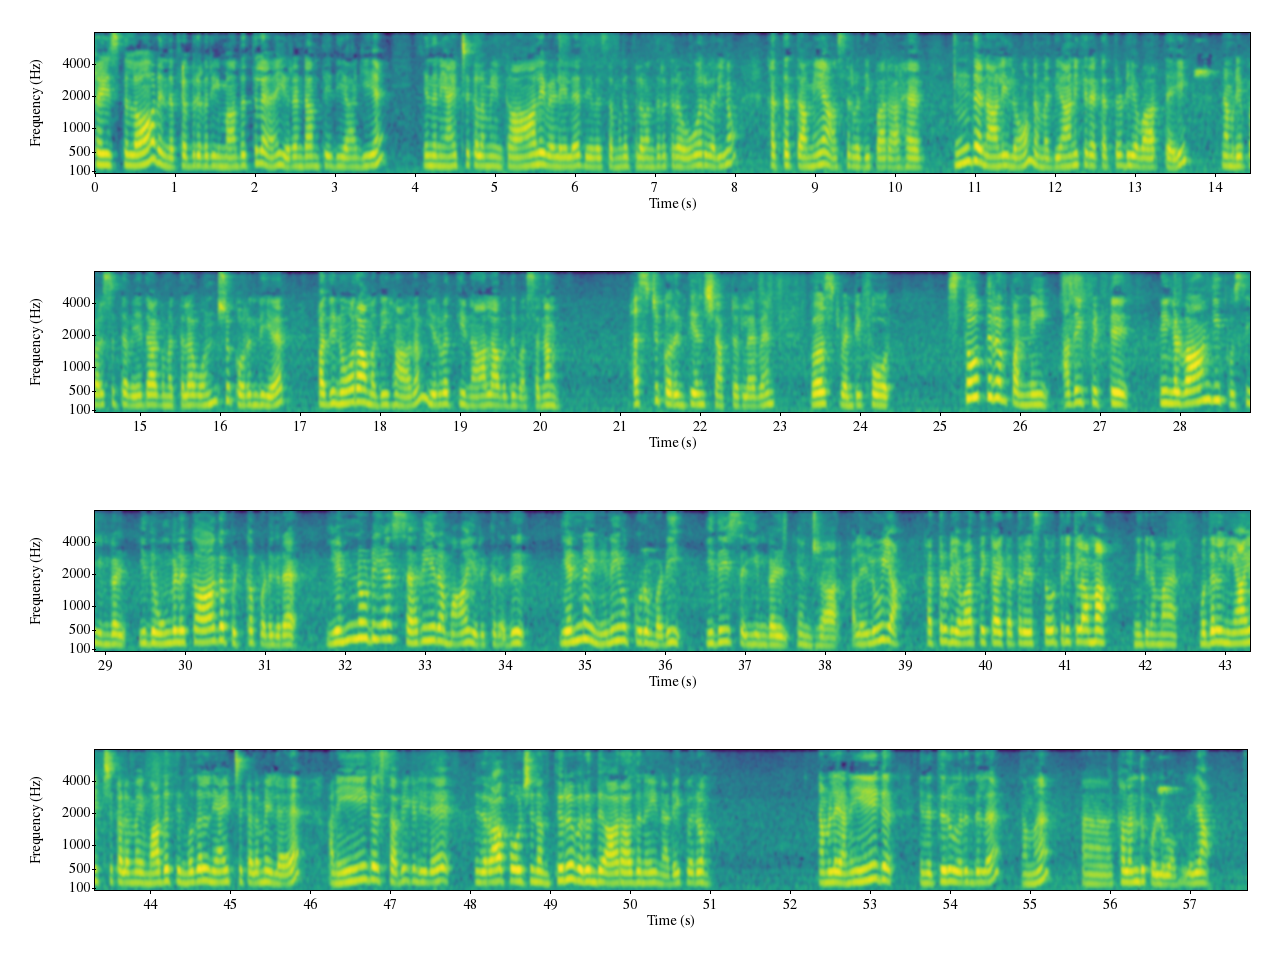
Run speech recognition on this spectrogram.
Price த Lord இந்த பிப்ரவரி மாதத்தில் இரண்டாம் தேதி ஆகிய இந்த ஞாயிற்றுக்கிழமையின் காலை வேளையில் தேவ சமூகத்தில் வந்திருக்கிற ஒவ்வொருவரையும் கத்தத்தாமே ஆசிர்வதிப்பாராக. இந்த நாளிலும் நம்ம தியானிக்கிற கத்தருடைய வார்த்தை நம்முடைய பரிசுத்த வேதாகமத்தில் ஒன்று கொருந்தியர் பதினோராம் அதிகாரம் இருபத்தி நாலாவது வசனம். First Corinthian chapter eleven verse twenty four ஸ்தோத்திரம் பண்ணி அதை பிட்டு நீங்கள் வாங்கி புசியுங்கள். இது உங்களுக்காக பிற்கப்படுகிற என்னுடைய சரீரமாயிருக்கிறது. என்னை நினைவு கூறும்படி இதை செய்யுங்கள் என்றார். அல்லேலூயா கத்தருடைய வார்த்தைக்காய் கத்தரையை ஸ்தோத்திரிக்கலாமா? இன்னைக்கு நம்ம முதல் ஞாயிற்றுக்கிழமை மாதத்தின் முதல் ஞாயிற்றுக்கிழமையில அநேக சபைகளிலே இந்த ராப்போஜனம் திருவிருந்து ஆராதனை நடைபெறும். நம்மளை அநேகர் இந்த திருவிருந்தில் நம்ம கலந்து கொள்வோம் இல்லையா?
